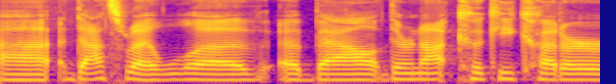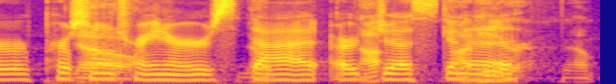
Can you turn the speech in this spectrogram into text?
uh, that's what I love about they're not cookie cutter personal no, trainers nope, that are not, just gonna. Nope.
